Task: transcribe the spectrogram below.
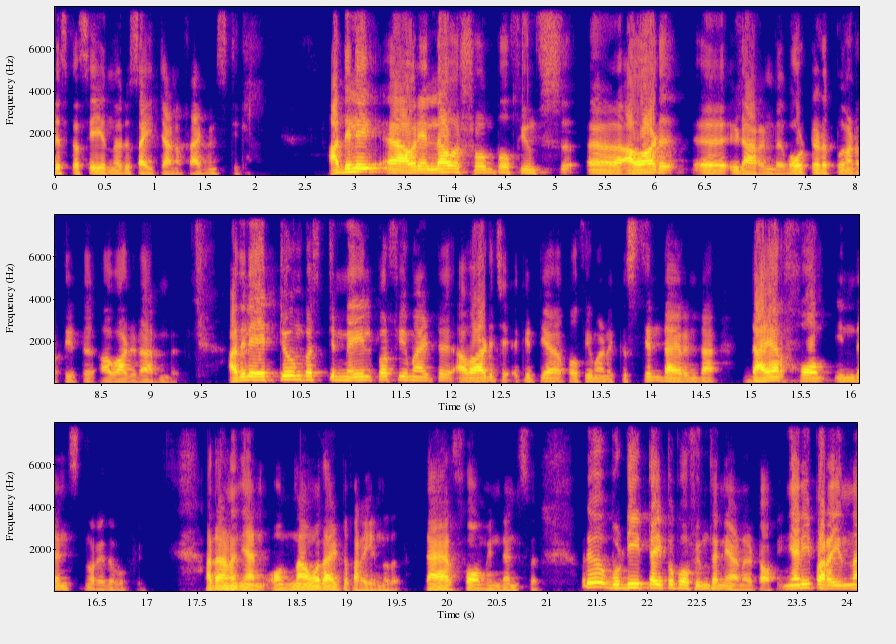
ഡിസ്കസ് ചെയ്യുന്ന ഒരു സൈറ്റാണ് ഫ്രാഗ്രൻസ്റ്റിക്ക അതിൽ അവർ എല്ലാ വർഷവും പെർഫ്യൂംസ് അവാർഡ് ഇടാറുണ്ട്. വോട്ടെടുപ്പ് നടത്തിയിട്ട് അവാർഡ് ഇടാറുണ്ട്. അതിൽ ഏറ്റവും ബെസ്റ്റ് മെയിൽ പെർഫ്യൂമായിട്ട് അവാർഡ് കിട്ടിയ പെർഫ്യൂമാണ് ക്രിസ്ത്യൻ ഡയറിന്റെ ഡയർ ഹോം ഇൻഡൻസ് എന്ന് പറയുന്ന പെർഫ്യൂം അതാണ് ഞാൻ ഒന്നാമതായിട്ട് പറയുന്നത്. ഡയർ ഹോം ഇൻഡൻസ് ഒരു വുഡി ടൈപ്പ് പെർഫ്യൂം തന്നെയാണ് കേട്ടോ. ഞാൻ ഈ പറയുന്ന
